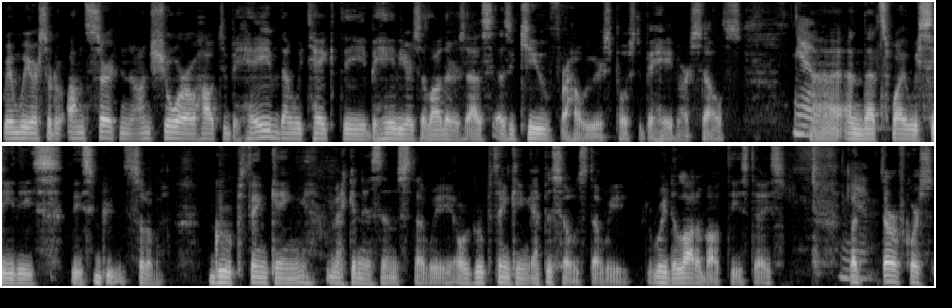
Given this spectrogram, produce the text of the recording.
when we are sort of uncertain, unsure of how to behave, then we take the behaviors of others as, as a cue for how we are supposed to behave ourselves. Yeah. Uh, and that's why we see these, these sort of group thinking mechanisms that we, or group thinking episodes that we read a lot about these days. Yeah. But there are, of course,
